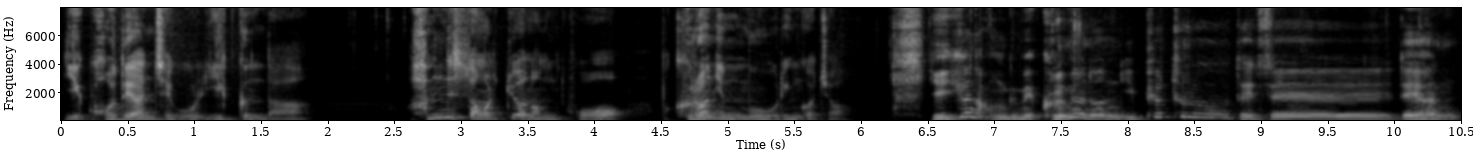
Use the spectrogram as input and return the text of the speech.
이 거대한 제국을 이끈다. 합리성을 뛰어넘고 뭐 그런 인물인 거죠. 얘기가 나온 김에 그러면은 이 표트르 대제에 대한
